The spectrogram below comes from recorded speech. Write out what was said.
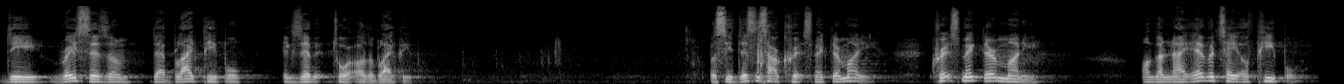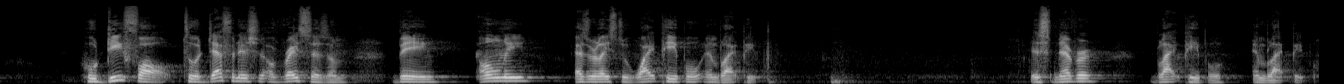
the racism that black people exhibit toward other black people. But see, this is how crits make their money. Crits make their money on the naivete of people who default to a definition of racism being only as it relates to white people and black people. It's never black people and black people.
